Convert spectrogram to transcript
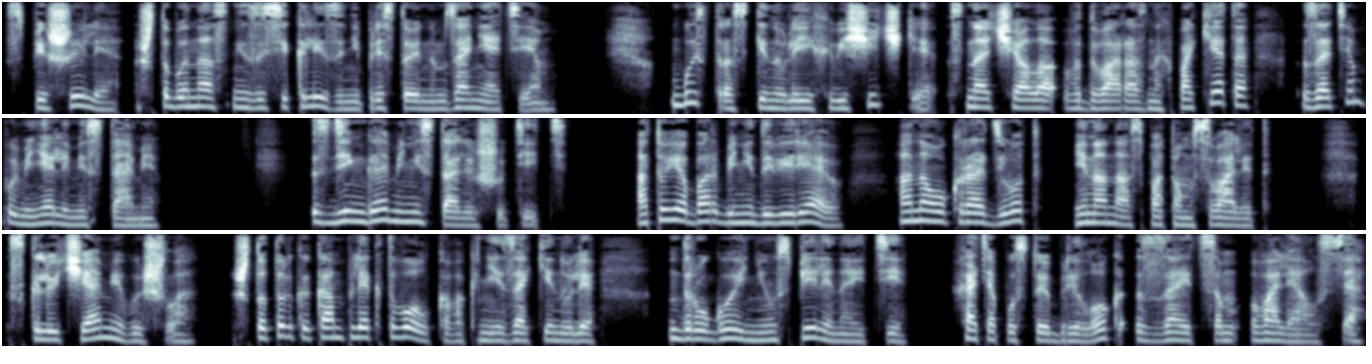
Спешили, чтобы нас не засекли за непристойным занятием. Быстро скинули их вещички, сначала в два разных пакета, затем поменяли местами. С деньгами не стали шутить. А то я Барби не доверяю, она украдет и на нас потом свалит. С ключами вышло, что только комплект Волкова к ней закинули, другой не успели найти, хотя пустой брелок с зайцем валялся.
